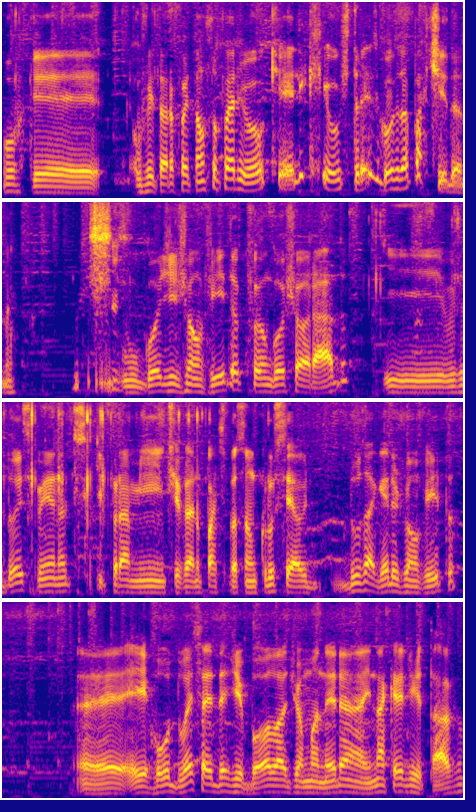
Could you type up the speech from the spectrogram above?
porque o Vitória foi tão superior que ele criou os três gols da partida, né? o gol de João Vitor, que foi um gol chorado, e os dois pênaltis, que para mim tiveram participação crucial do zagueiro João Vitor. É, errou duas saídas de bola de uma maneira inacreditável.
